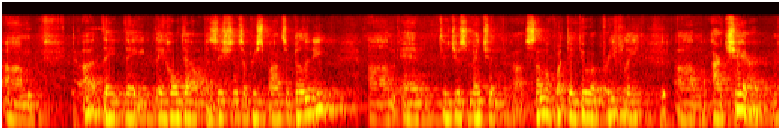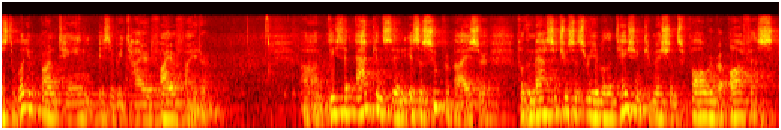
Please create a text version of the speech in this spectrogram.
Um, uh, they, they, they hold down positions of responsibility, um, and to just mention uh, some of what they do briefly, um, our chair, Mr. William Fontaine, is a retired firefighter. Um, Lisa Atkinson is a supervisor for the Massachusetts Rehabilitation Commission's Fall River office.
